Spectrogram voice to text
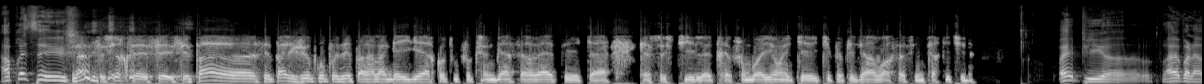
après, c'est. c'est sûr que c'est pas, euh, c'est pas le jeu proposé par Alain Geiger quand tout fonctionne bien à Servette et qui a, ce style très flamboyant et qui, qui fait plaisir à voir. Ça, c'est une certitude. Ouais, et puis, euh, ouais, voilà.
